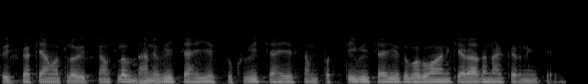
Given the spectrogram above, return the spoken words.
तो इसका क्या मतलब? इसका मतलब धन भी चाहिए, सुख भी चाहिए, संपत्ति भी चाहिए तो भगवान की आराधना करनी चाहिए।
